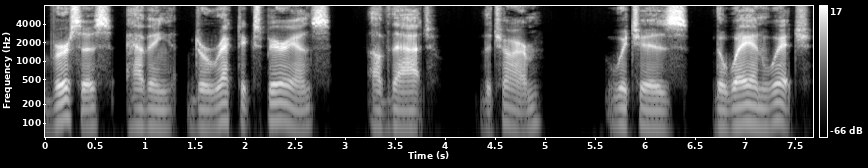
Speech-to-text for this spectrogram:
versus having direct experience of that, the charm, which is the way in which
